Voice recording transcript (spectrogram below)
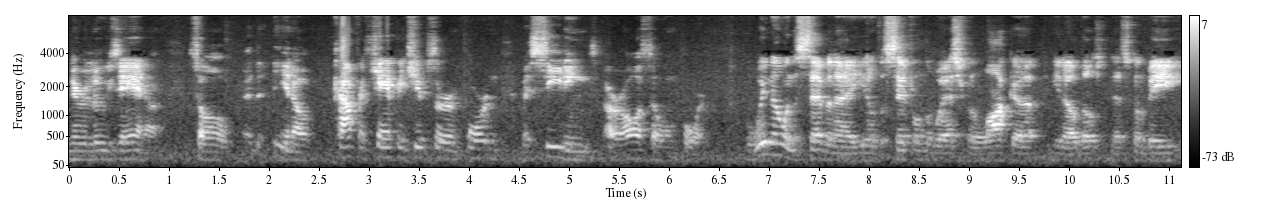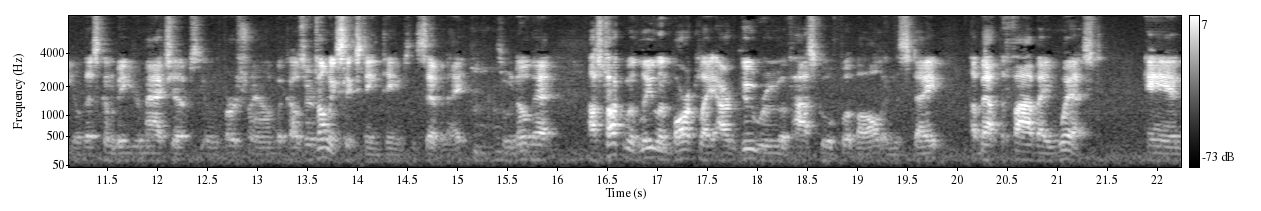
near Louisiana. So you know, conference championships are important, but seedings are also important. We know in the seven A, you know, the Central and the West are going to lock up. You know, those that's going to be you know that's going to be your matchups you know, in the first round because there's only 16 teams in seven A. So we know that. I was talking with Leland Barclay, our guru of high school football in the state, about the 5A West. And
